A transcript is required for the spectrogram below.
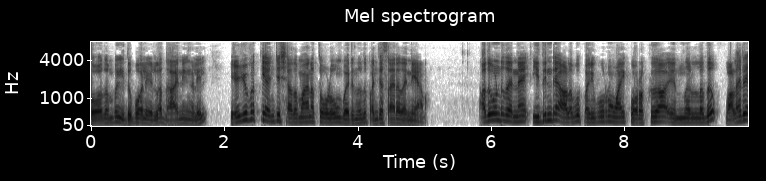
ഗോതമ്പ് ഇതുപോലെയുള്ള ധാന്യങ്ങളിൽ എഴുപത്തി അഞ്ച് ശതമാനത്തോളവും വരുന്നത് പഞ്ചസാര തന്നെയാണ്. അതുകൊണ്ട് തന്നെ ഇതിന്റെ അളവ് പരിപൂർണമായി കുറക്കുക എന്നുള്ളത് വളരെ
